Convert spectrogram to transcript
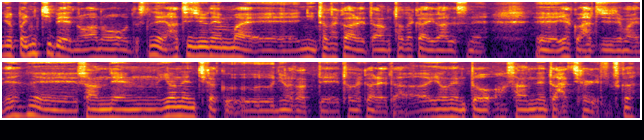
やっぱり日米のあのですね80年前に戦われたあの戦いがですね、えー、約80年前ね、えー、3年、4年近くにわたって戦われた4年と3年と8ヶ月ですか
